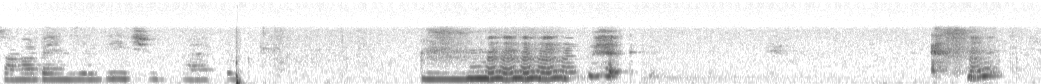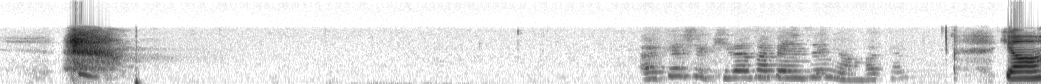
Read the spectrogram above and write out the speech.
Sana benzediği için verdim. Arkadaşlar kiraza benzemiyorum bakın. Ya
